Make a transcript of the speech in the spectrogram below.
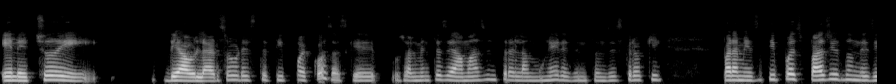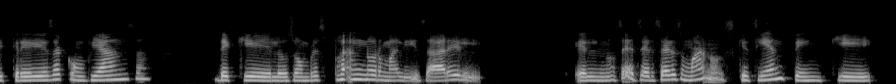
el hecho de, de hablar sobre este tipo de cosas que usualmente se da más entre las mujeres. Entonces creo que para mí ese tipo de espacios donde se cree esa confianza de que los hombres puedan normalizar el, el no sé, ser seres humanos, que sienten, que,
